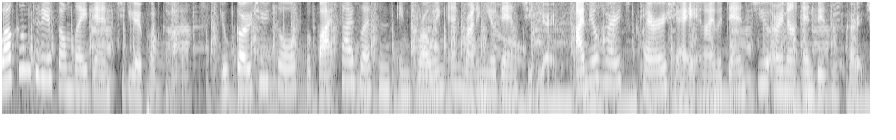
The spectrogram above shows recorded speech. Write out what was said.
Welcome to the Assemble Dance Studio podcast, your go to source for bite sized lessons in growing and running your dance studio. I'm your host, Claire O'Shea, and I'm a dance studio owner and business coach,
